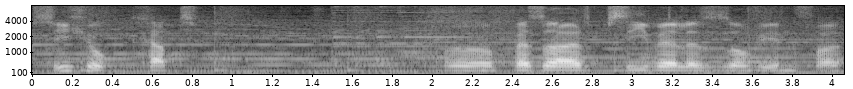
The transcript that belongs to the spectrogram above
Psycho-Cut. Äh, besser als Psywelle ist es auf jeden Fall.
